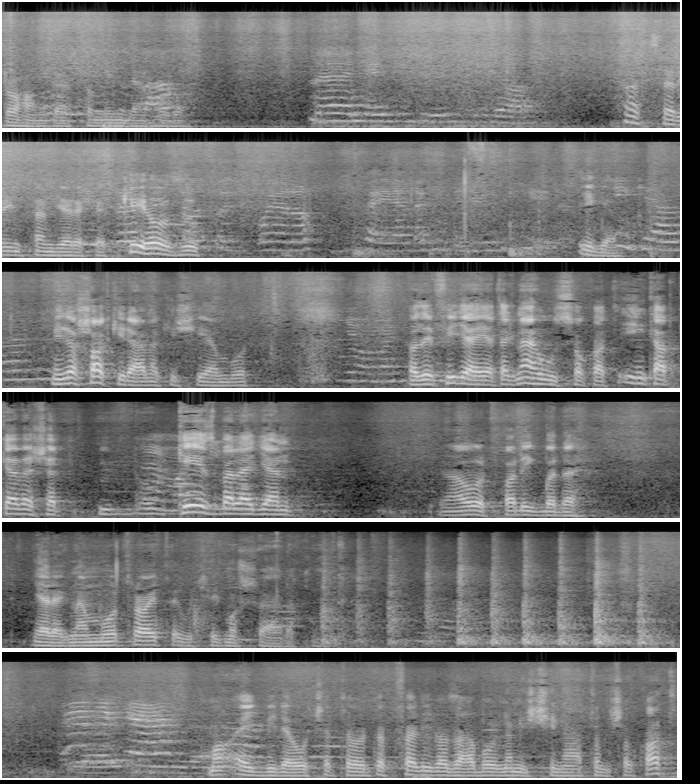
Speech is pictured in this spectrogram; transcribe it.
rohangáltam mindenhova. Hát szerintem gyerekek, kihozzuk. Igen. Mint a Sakirának is ilyen volt. Azért figyeljetek, ne húzz sokat, inkább keveset, kézbe legyen. Na, volt padikba, de nyereg nem volt rajta, úgyhogy most rárakunk. Ma egy videót se töltök fel, igazából nem is csináltam sokat.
